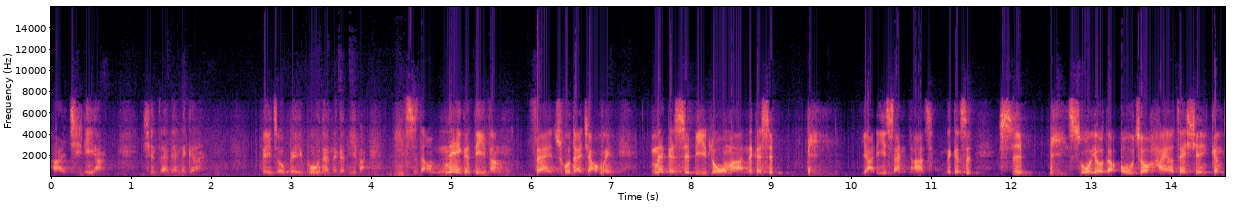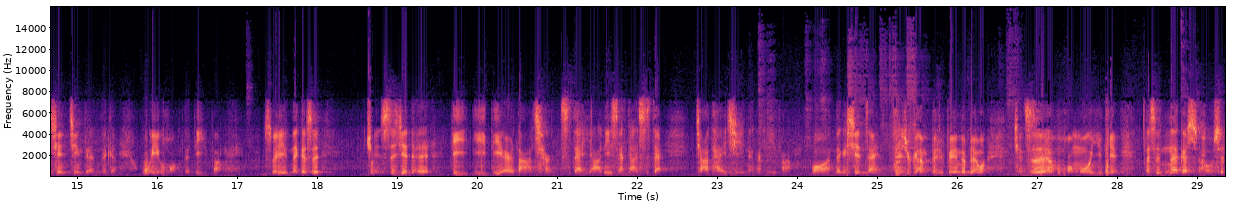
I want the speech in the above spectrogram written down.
阿尔及利亚，现在的那个。非洲北部的那个地方，你知道那个地方在初代教会，那个是比罗马，那个是比亚历山大城，那个是是比所有的欧洲还要再先更先进的那个辉煌的地方哎，所以那个是全世界的第一、第二大城，是在亚历山大，是在迦太基那个地方。哇，那个现在你再去看北非那边哇，简直是荒漠一片。但是那个时候是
